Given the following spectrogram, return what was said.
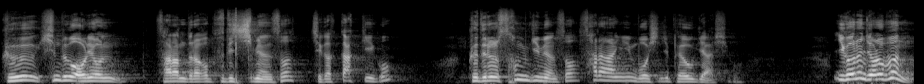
그 힘들고 어려운 사람들하고 부딪히면서 제가 깎이고 그들을 섬기면서 사랑하는 무엇인지 배우게 하시고 이거는 여러분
